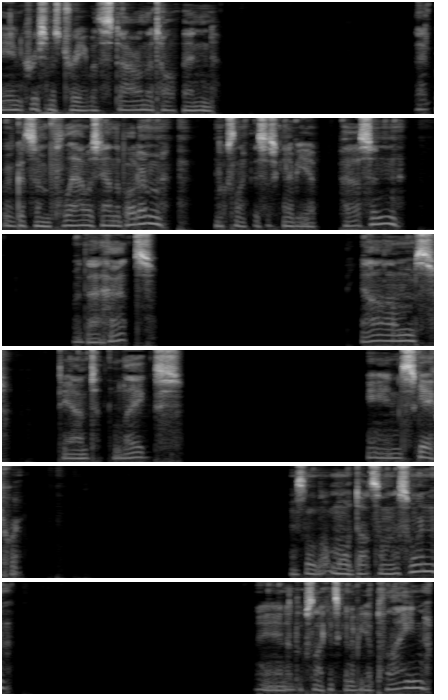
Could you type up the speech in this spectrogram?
And Christmas tree with a star on the top end. that we've got some flowers down the bottom. Looks like this is going to be a person with their hats arms down to the legs and scarecrow. There's a lot more dots on this one. And it looks like it's going to be a plane.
